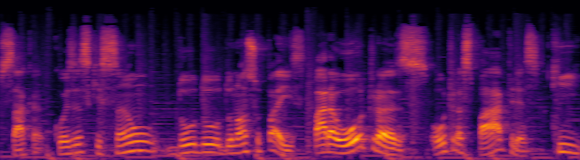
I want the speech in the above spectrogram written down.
saca? Coisas que são do, do, do, nosso país. Para outras, outras pátrias que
